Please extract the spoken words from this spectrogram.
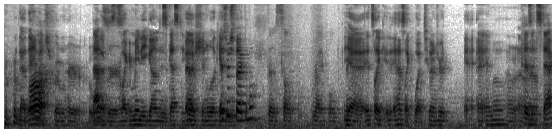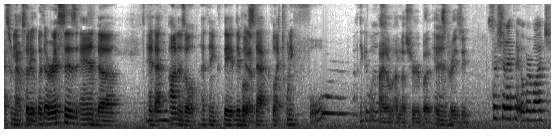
That Oh. damage from her or whatever, like a minigun, disgusting. bastion looking. It's respectable. the assault rifle. thing. Yeah, it's like it it has like what two hundred ammo. I don't- I Because it stacks when you put Capacity. it with Orisa's and uh, and The uh, un- I think they they both Yeah. stack like twenty four. I think it was. I don't. I'm not sure, but it's Yeah. crazy. So should I play Overwatch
